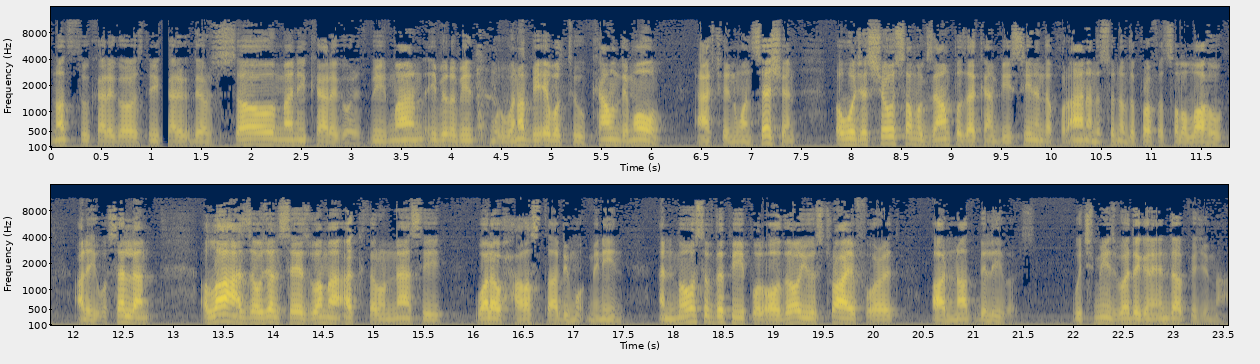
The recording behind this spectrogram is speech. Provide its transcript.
not two categories, three categories. There are so many categories. We, will not be able to count them all actually in one session, but we'll just show some examples that can be seen in the Quran and the Sunnah of the Prophet sallallahu alaihi wasallam. Allah Azza wa Jal says, وَمَا أَكْثَرُ النَّاسِ وَلَوْ حَرَصْتَ بِمُؤْمِنِينَ And most of the people, although you strive for it, are not believers. Which means where they're going to end up, ya Jama'ah?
